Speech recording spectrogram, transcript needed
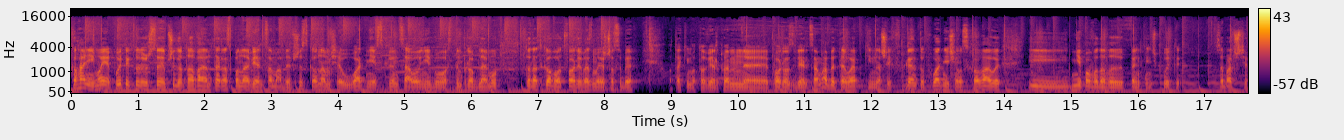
Kochani, moje płyty, które już sobie przygotowałem, teraz ponawiercam, aby wszystko nam się ładnie skręcało i nie było z tym problemu. Dodatkowo otwory wezmę jeszcze sobie o takim oto wiertłem e, porozwiercam, aby te łebki naszych wkrętów ładnie się schowały i nie powodowały pęknięć płyty. Zobaczcie.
